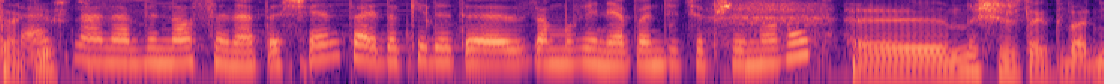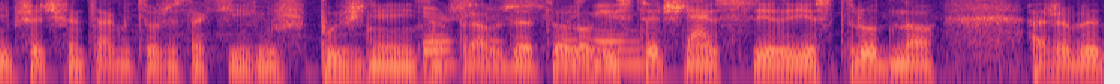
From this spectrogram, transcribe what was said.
Tak, jest. Na, na wynosy na te święta i do kiedy te zamówienia będziecie przyjmować? E, Myślę, że tak dwa dni przed świętami to już jest taki już później Już- naprawdę już to później, logistycznie tak. jest, jest trudno, a żeby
